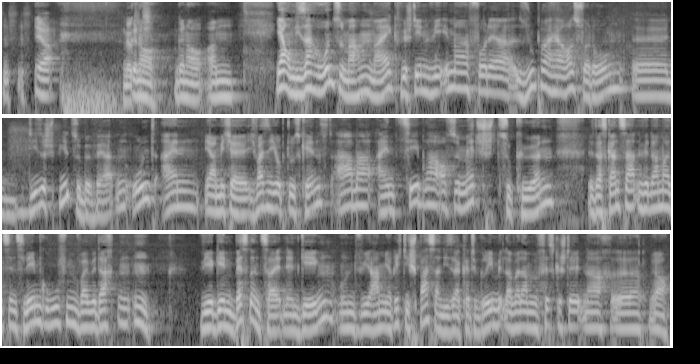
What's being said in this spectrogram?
ja. Möglich. Genau, genau. Ähm, ja, um die Sache rund zu machen, Mike, wir stehen wie immer vor der super Herausforderung, äh, dieses Spiel zu bewerten und ein, ja, Michael, ich weiß nicht, ob du es kennst, aber ein Zebra of the Match zu küren. Das Ganze hatten wir damals ins Leben gerufen, weil wir dachten, mh, hm, wir gehen besseren Zeiten entgegen und wir haben hier richtig Spaß an dieser Kategorie. Mittlerweile haben wir festgestellt, nach äh, ja,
